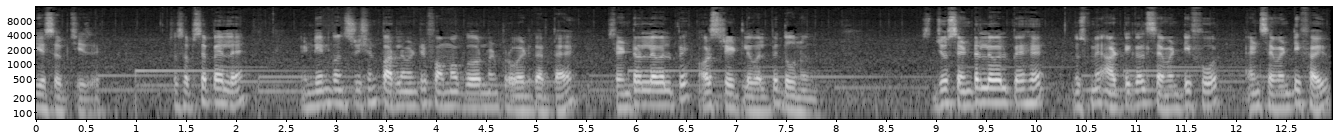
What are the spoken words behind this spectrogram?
ये सब चीज़ें। तो सबसे पहले Indian constitution parliamentary form of government provide करता है। सेंट्रल लेवल पे और स्टेट लेवल पे दोनों में। जो सेंट्रल लेवल पे है, उसमें आर्टिकल 74 एंड 75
